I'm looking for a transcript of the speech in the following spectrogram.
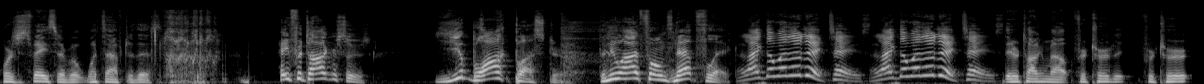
horse's face there, but what's after this? hey, photographers, you blockbuster. The new iPhone's Netflix. I like the way the dick tastes. I like the way the dick tastes. They were talking about fraternity, frater,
